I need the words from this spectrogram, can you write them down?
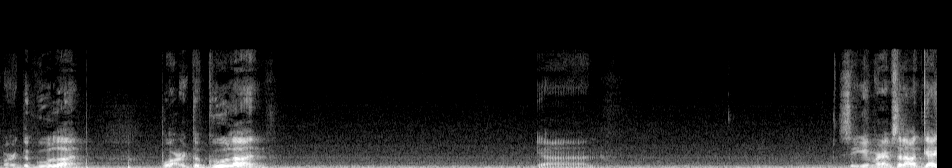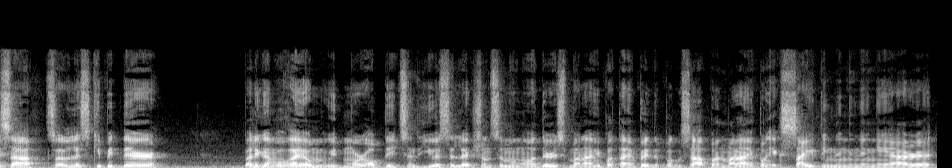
Bardagulan. Bardagulan. Yan. Sige, maraming salamat guys ha. So let's keep it there. Balikan ko kayo with more updates in the US elections among others. Marami pa tayong pwede pag-usapan. Marami pang exciting nang nangyayari.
